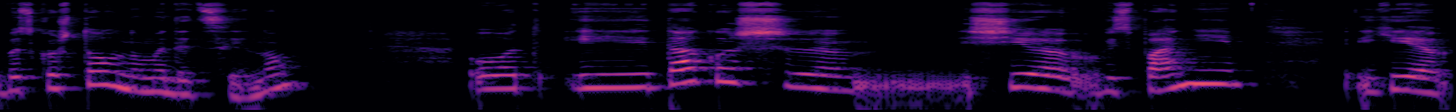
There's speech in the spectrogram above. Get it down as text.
безкоштовну медицину. От, і також ем, ще в Іспанії є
